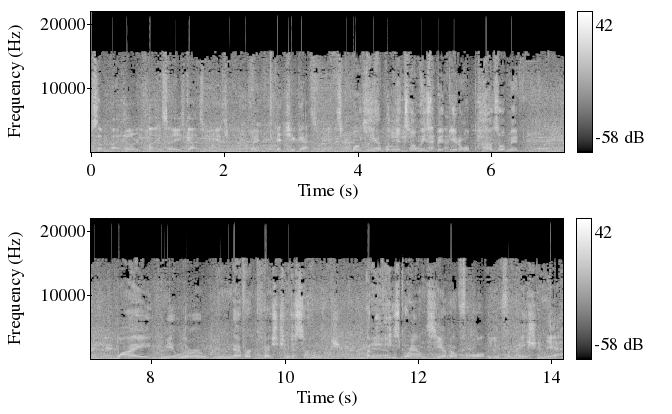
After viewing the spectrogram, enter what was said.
something about Hillary Clinton say he's got some answer. That you got some answer. Well, yeah, well, it's always been, you know, a puzzlement why Mueller never questioned Assange. I mean, Yeah. he's ground zero for all the information. Yeah,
